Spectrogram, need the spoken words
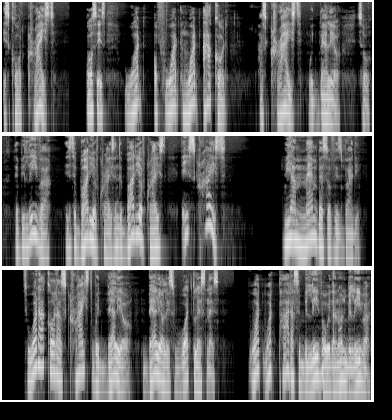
is called Christ. Paul says, What of what and what accord has Christ with Belial? So the believer is the body of Christ, and the body of Christ is Christ. We are members of his body. So what accord has Christ with Belial? Belial is worthlessness. What, what part has a believer with an unbeliever?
